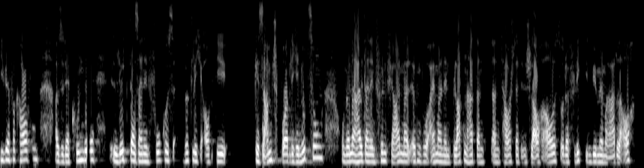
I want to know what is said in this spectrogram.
die wir verkaufen. Also, der. Kunde legt da seinen Fokus wirklich auf die gesamtsportliche Nutzung. Und wenn er halt dann in 5 Jahren mal irgendwo einmal 'nen Platten hat, dann dann tauscht er den Schlauch aus oder flickt ihn wie mit dem Radl auch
